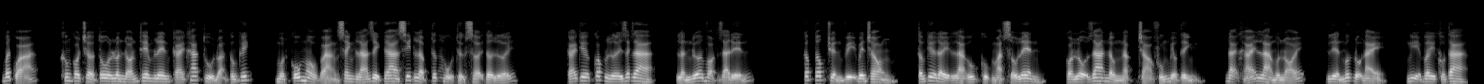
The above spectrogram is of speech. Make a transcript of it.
Bất quá, không có chờ tô luân đón thêm lên cái khác thủ đoạn công kích, một cỗ màu vàng xanh lá dịch acid lập tức hủ thực sợi tơ lưới. Cái kia cóc lưới rách ra, lần nữa vọt ra đến cấp tốc chuyển vị bên trong, tấm kia đầy là u cục mặt xấu lên, còn lộ ra nồng nặc trào phúng biểu tình, đại khái là muốn nói, liền mức độ này, nghị vây không ta.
